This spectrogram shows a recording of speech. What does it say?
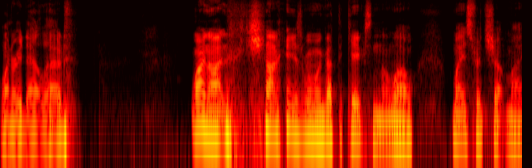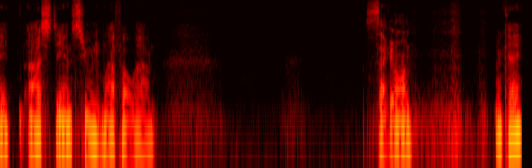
Want to read out loud? Why not? Hayes woman got the cakes in the low. Might switch up my uh, stand soon. Laugh out loud. Second one. Okay.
